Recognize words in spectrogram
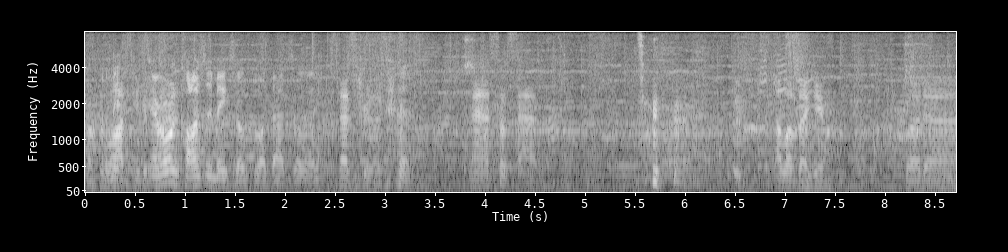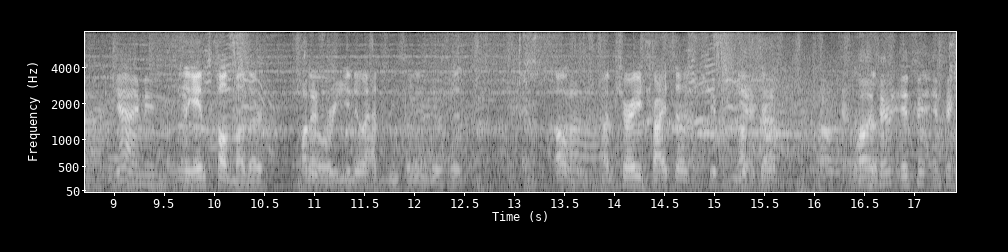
But for the I lot mean, of people, everyone constantly makes jokes about that, so like, That's true. That's true. Man, that's so sad. I love that game. But uh, yeah, I mean, the game's called Mother. Mother so. You knew it had to be something to do with it. Oh, Uh, I'm sure he tried to. if yeah, grab. Oh, okay. Well, if if Infant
